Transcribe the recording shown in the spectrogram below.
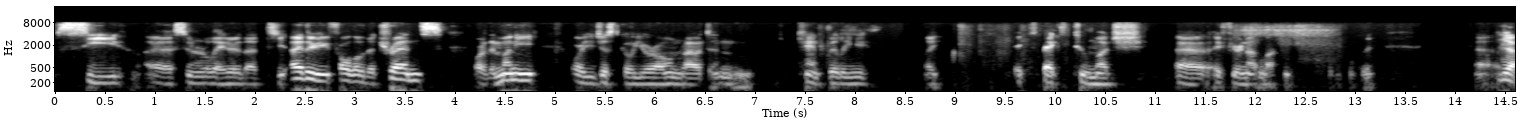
see uh, sooner or later that either you follow the trends or the money, or you just go your own route and can't really like expect too much uh, if you're not lucky. Uh, yeah,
